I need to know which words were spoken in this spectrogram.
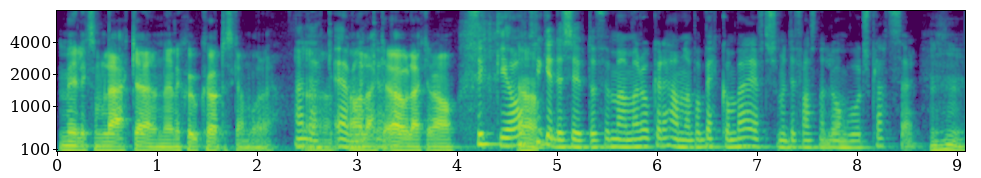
med liksom läkaren eller sjuksköterskan var det. Ja, läk, uh, överläkare. Ja, läkare, överläkare ja. Psykiatriker ja. dessutom för mamma råkade hamna på Beckomberg eftersom det inte fanns några långvårdsplatser. Mm.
